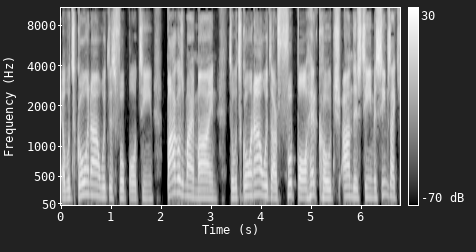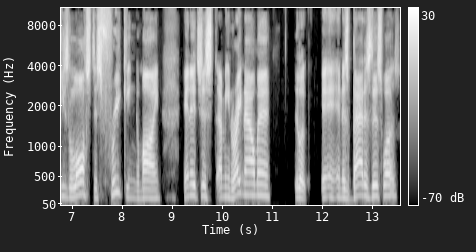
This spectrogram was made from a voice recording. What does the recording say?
at what's going on with this football team. Boggles my mind to what's going on with our football head coach on this team. It seems like he's lost his freaking mind, and it's just I mean right now, man. Look, and as bad as this was,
